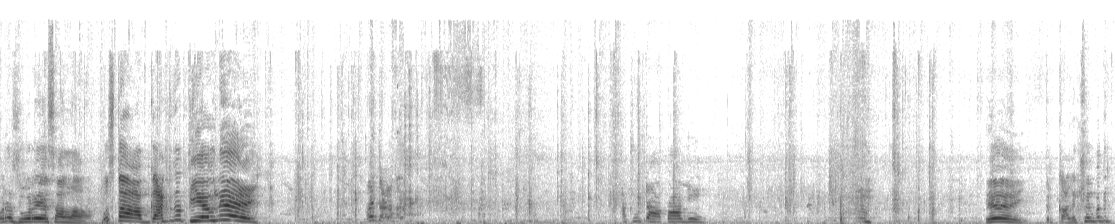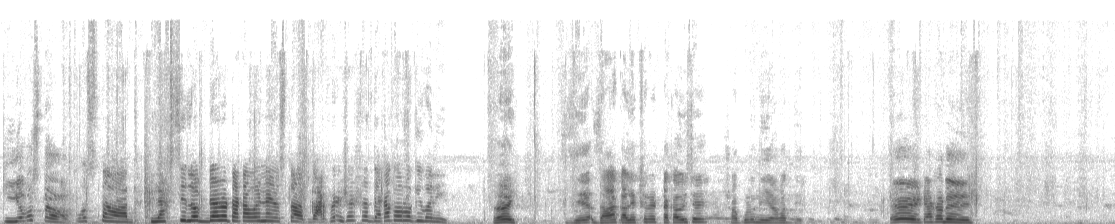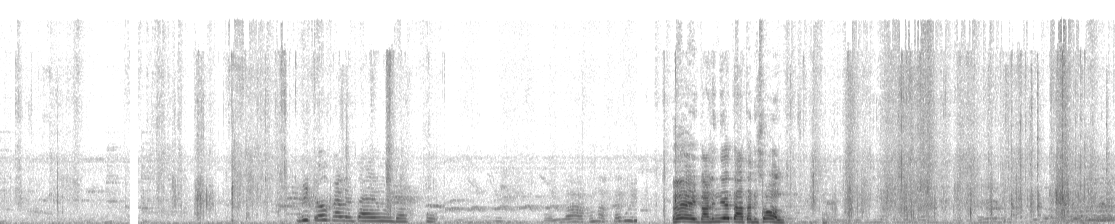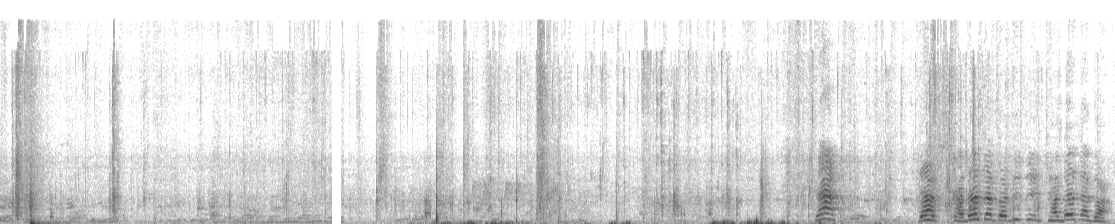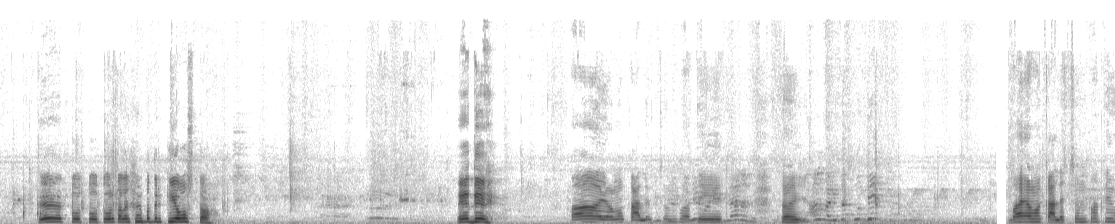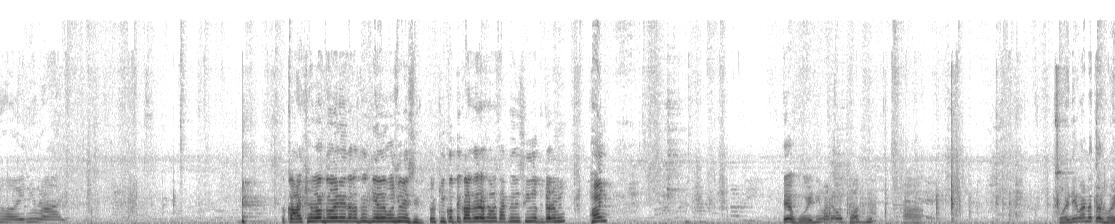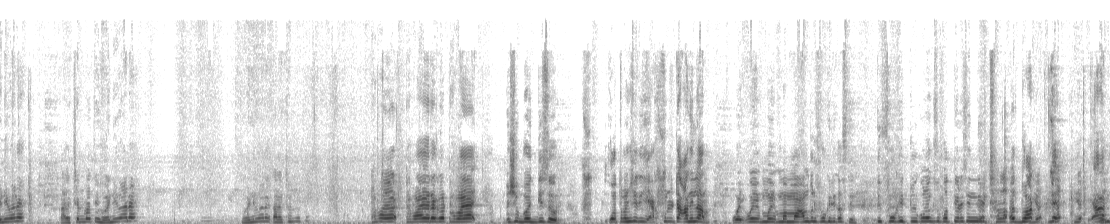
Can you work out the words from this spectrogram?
ওরা জোরে সালা। ওস্তাদ গাড়িতে তো তেল নেই। টাকা দে। এই তোর কালেকশন পাতির কি অবস্থা? ওস্তাদ ফ্ল্যাক্সি লোকদেরও টাকা হয় না ওস্তাদ। গার্লফ্রেন্ডের সাথে দেখা করব কি বলি? এই যে যা কালেকশনের টাকা হয়েছে সবগুলো নিয়ে আমার দে। এই টাকা দে। এই গাড়ি নিয়ে তাড়াতাড়ি চল। এ তো তোর কালেকশন পাতির কি অবস্থা? এ দে। ভাই আমার কালেকশন পাতির ভাই আমার কালেকশন পাতি হয়নি ভাই। তো কালেকশন দই নেই তাহলে তুই গেমে বসে রয়েছিস। তোর কি করতে কাজে আছে আমি চাকরি কি করতে আমি। হাই। এ হয়নি মানে ও ধর ধর। হয়নি মানে তোর হয়নি মানে? কালেকশন পাতি হয়নি মানে? হয়নি মানে কালেকশন পাতি ঠাপায় ঠাপায় রেখো ঠাপায় বেশি বই দিস ওর। কত মানুষের একশো টাকা আনিলাম? ওই ওই মামদুল ফকির কাছে তুই ফকির তুই কোনো কিছু করতে পেরেছিস না? ধর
